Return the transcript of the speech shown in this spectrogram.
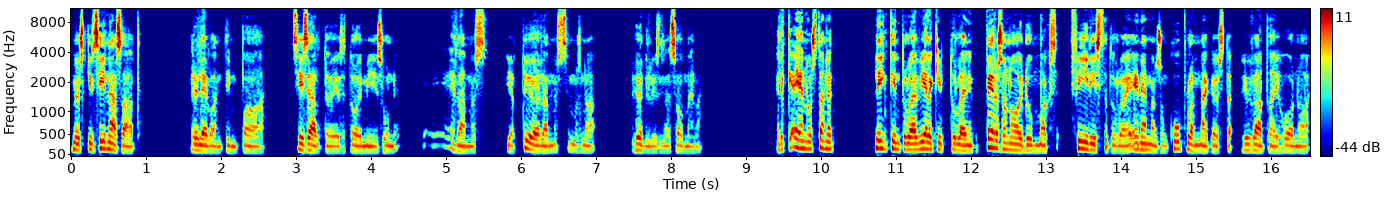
myöskin sinä saat relevantimpaa sisältöä ja se toimii sun elämässä ja työelämässä semmoisena hyödyllisenä somena. Eli ennustan, että LinkedIn tulee vieläkin tulee niin kuin personoidummaksi, fiidistä tulee enemmän sun kuplan näköistä, hyvää tai huonoa,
